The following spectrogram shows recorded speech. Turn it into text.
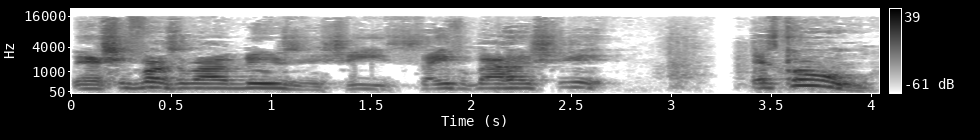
Man, she fucks a lot of dudes and she's safe about her shit. That's cool.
